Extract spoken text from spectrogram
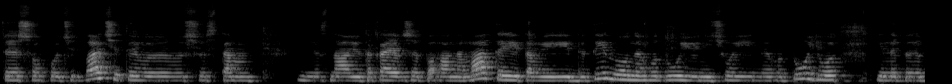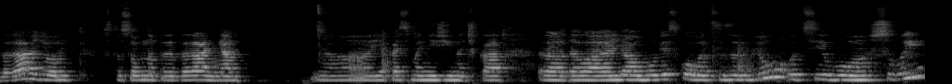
те, що хочуть бачити, е, щось там. Не знаю, така я вже погана мати, там і дитину не годую, нічого їй не готую і не прибираю. Стосовно прибирання, якась мені жіночка радила, я обов'язково це зроблю. Оці шви,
